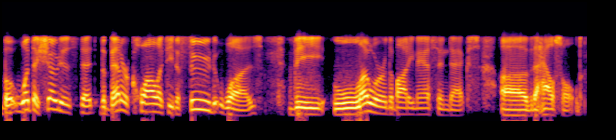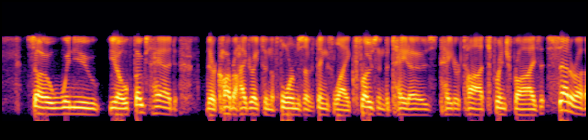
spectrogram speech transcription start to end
but what they showed is that the better quality the food was, the lower the body mass index of the household. So when you, you know, folks had their carbohydrates in the forms of things like frozen potatoes, tater tots, french fries, etc.,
